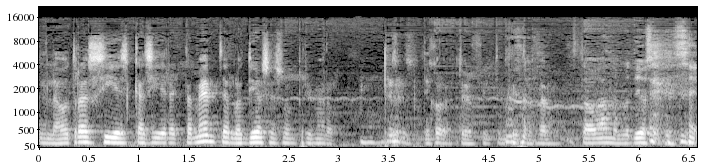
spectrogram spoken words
En las otras sí es casi directamente, los dioses son primero. estoy- estoy enfermo. Está ahogando los dioses.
